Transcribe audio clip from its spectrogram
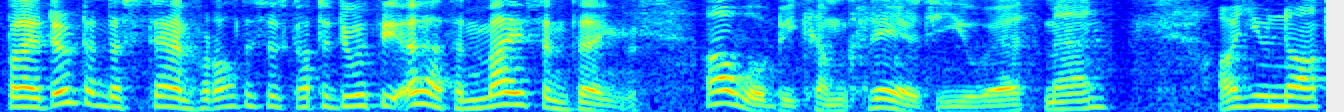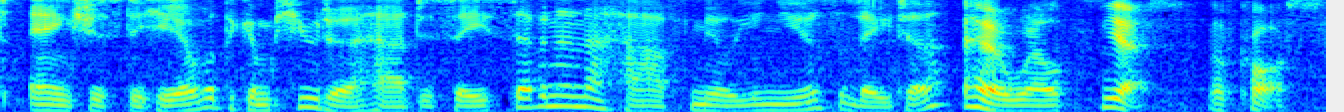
But I don't understand what all this has got to do with the Earth and mice and things. All will become clear to you, Earthman. Are you not anxious to hear what the computer had to say seven and a half million years later? Oh, well, yes, of course.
